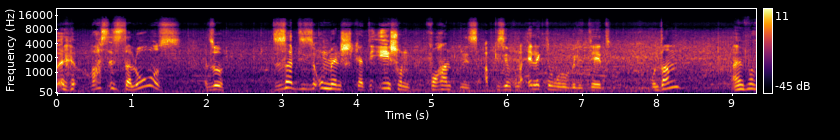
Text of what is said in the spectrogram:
Was ist da los? Also, das ist halt diese Unmenschlichkeit, die eh schon vorhanden ist, abgesehen von der Elektromobilität. Und dann einfach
